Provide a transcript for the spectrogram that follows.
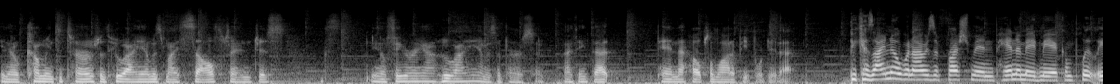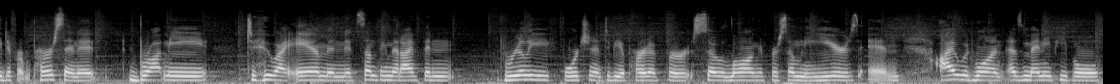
you know, coming to terms with who I am as myself and just, you know, figuring out who I am as a person. I think that Panda helps a lot of people do that. Because I know when I was a freshman, Panda made me a completely different person. It brought me to who I am and it's something that I've been really fortunate to be a part of for so long and for so many years and I would want as many people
